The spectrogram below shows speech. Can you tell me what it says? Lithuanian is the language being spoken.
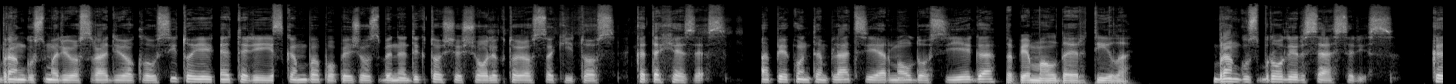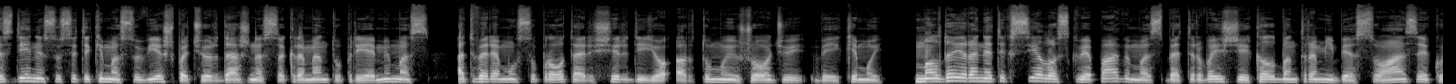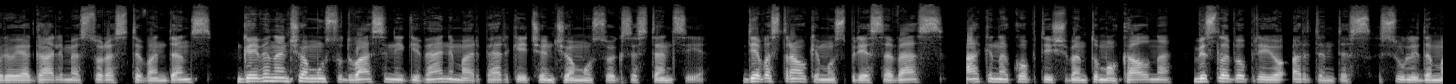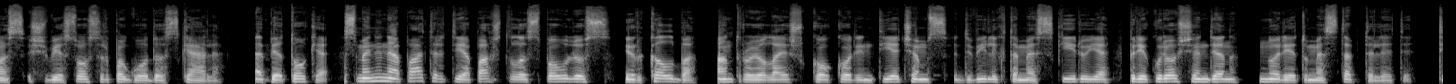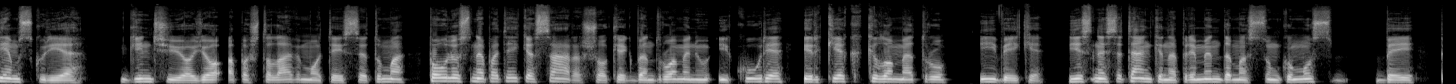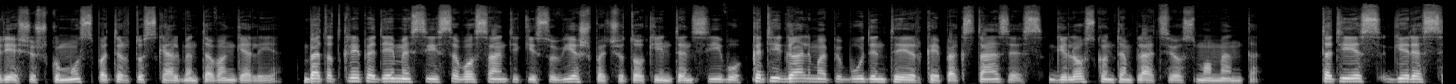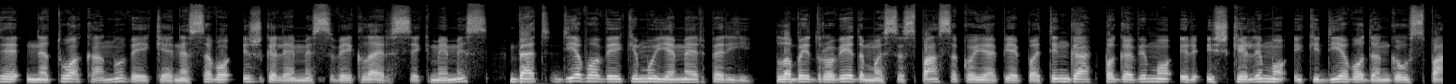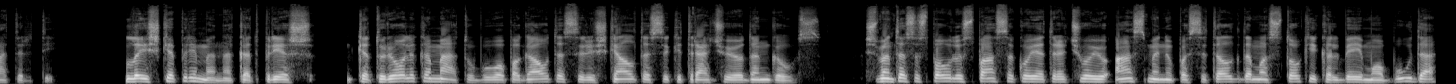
Brangus Marijos radio klausytojai, eteryje skamba popiežiaus Benedikto XVI sakytos katechezės. Apie kontempliaciją ir maldos jėgą, apie maldą ir tylą. Brangus broliai ir seserys, kasdienis susitikimas su viešpačiu ir dažnas sakramentų prieimimas atveria mūsų protą ir širdį jo artumui, žodžiui, veikimui, Malda yra ne tik sielos kvėpavimas, bet ir vaizdžiai kalbant ramybės oazė, kurioje galime surasti vandens, gaivinančio mūsų dvasinį gyvenimą ir perkeičiančio mūsų egzistenciją. Dievas traukia mus prie savęs, akina kopti į šventumo kalną, vis labiau prie jo artintis, siūlydamas šviesos ir paguodos kelią. Apie tokią asmeninę patirtį apaštalas Paulius ir kalba antrojo laiško korintiečiams 12 skyriuje, prie kurio šiandien norėtume staptelėti. Tiems, kurie ginčijo jo apaštalavimo teisėtumą, Paulius nepateikia sąrašo, kiek bendruomenių įkūrė ir kiek kilometrų įveikė. Jis nesitenkina primindamas sunkumus bei priešiškumus patirtus skelbiant Evangeliją bet atkreipia dėmesį į savo santykį su viešpačiu tokį intensyvų, kad jį galima apibūdinti ir kaip ekstazės, gilios kontempliacijos momentą. Tad jis giriasi ne tuo, ką nuveikė, ne savo išgalėmis, veikla ir sėkmėmis, bet Dievo veikimu jame ir per jį. Labai drovėdamasis pasakoja apie ypatingą pagavimo ir iškelimo iki Dievo dangaus patirtį. Laiške primena, kad prieš keturiolika metų buvo pagautas ir iškeltas iki trečiojo dangaus. Šventasis Paulius pasakoja trečiuoju asmeniu pasitelkdamas tokį kalbėjimo būdą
